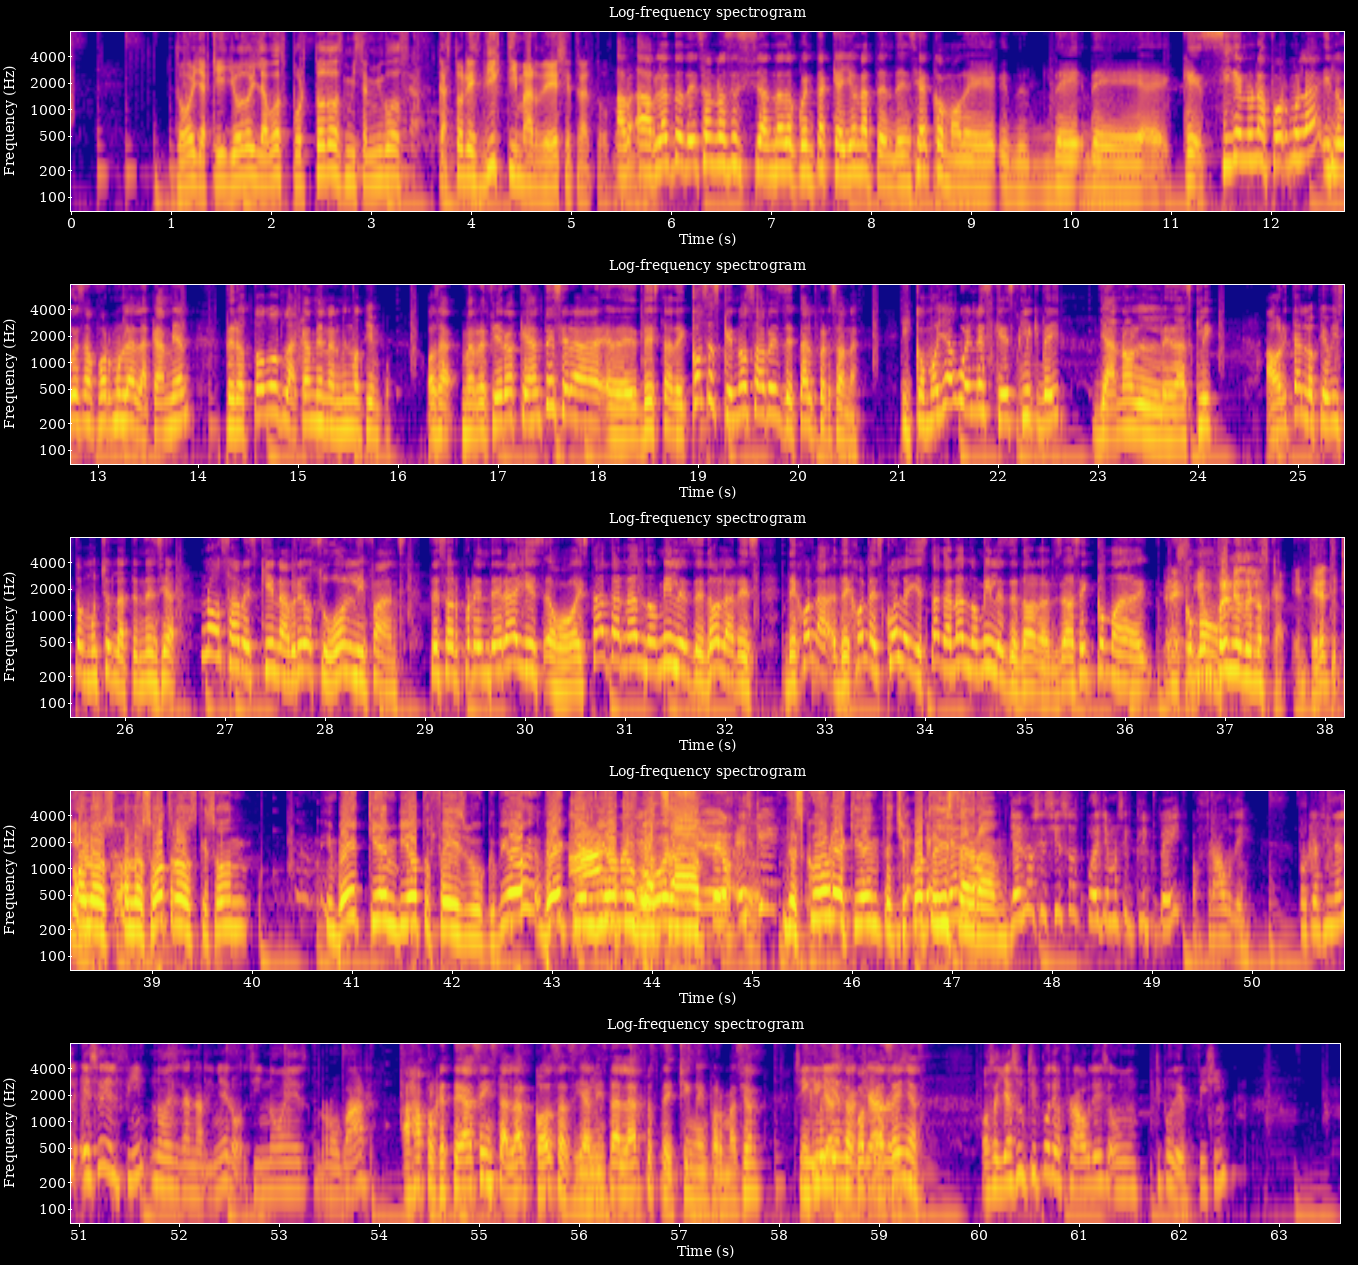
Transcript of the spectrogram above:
Doy aquí, yo doy la voz por todos mis amigos castores víctimas de ese trato. Hab- Hablando de eso, no sé si se han dado cuenta que hay una tendencia como de, de, de, que siguen una fórmula y luego esa fórmula la cambian, pero todos la cambian al mismo tiempo. O sea, me refiero a que antes era eh, de esta de cosas que no sabes de tal persona. Y como ya hueles que es clickbait, ya no le das click. Ahorita lo que he visto mucho es la tendencia, no sabes quién abrió su OnlyFans, te sorprenderá y es, o está ganando miles de dólares, dejó la, dejó la escuela y está ganando miles de dólares, así como... eh, Recibió como un premio del Oscar. Entérate quién. O los, o los otros que son. Ve quién vio tu Facebook, vio, ve quién Ah, vio no tu manches. WhatsApp, Pero es que... descubre quién te checó ya- tu ya Instagram. no- Ya no, sé si eso puede llamarse clickbait o fraude. Porque al final ese el fin no es ganar dinero, sino es robar. Ajá, porque te hace instalar cosas y al instalar pues te chinga información, Sí, incluyendo contraseñas. O sea, ya es un tipo de fraude o un tipo de phishing.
